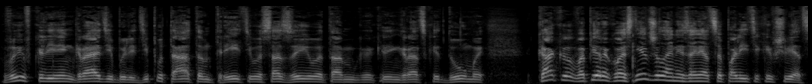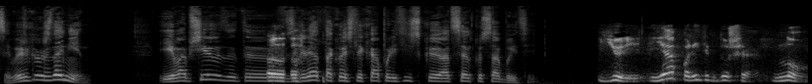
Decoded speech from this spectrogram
Вы в Калининграде были депутатом третьего созыва там Калининградской думы. Как, во-первых, у вас нет желания заняться политикой в Швеции? Вы же гражданин. И вообще, это э, взгляд такой слегка политическую оценку событий. Юрий, я политик в душе, но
